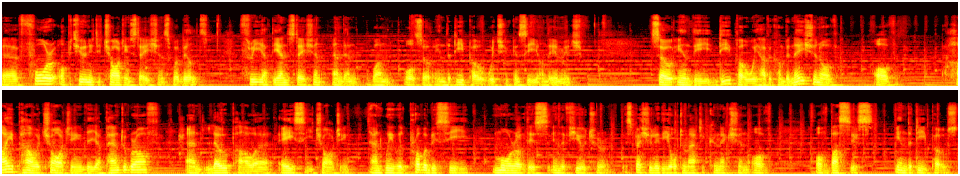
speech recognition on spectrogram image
Uh, four opportunity charging stations were built, three at the end station and then one also in the depot, which you can see on the image. So in the depot we have a combination of, of high power charging via pantograph and low power AC charging. And we will probably see more of this in the future, especially the automatic connection of, of buses in the depots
